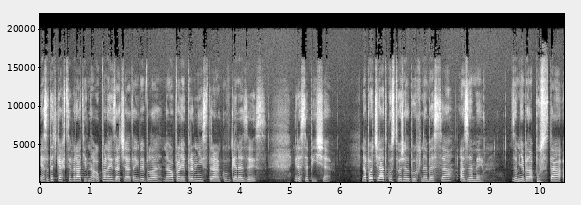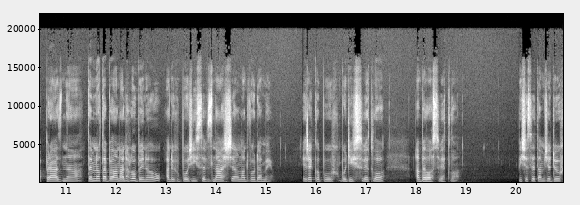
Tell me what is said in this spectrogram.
Já se teďka chci vrátit na úplný začátek Bible, na úplně první stránku v Genesis, kde se píše. Na počátku stvořil Bůh nebesa a zemi. Země byla pustá a prázdná, temnota byla nad hlubinou a duch boží se vznášel nad vodami. I řekl Bůh, budíš světlo a bylo světlo. Píše se tam, že duch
